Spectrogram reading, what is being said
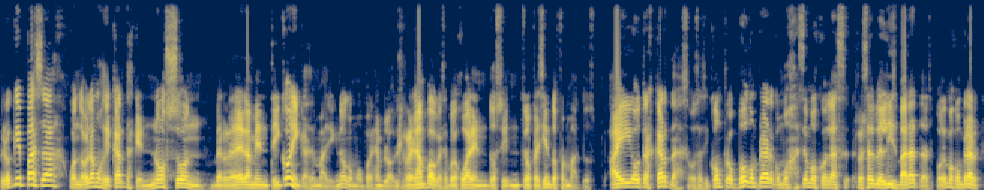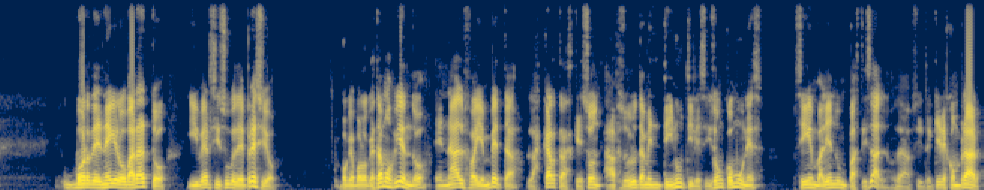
Pero ¿qué pasa cuando hablamos de cartas que no son verdaderamente icónicas en Magic? ¿no? Como por ejemplo el relámpago que se puede jugar en, 300 formatos. Hay otras cartas, o sea, si compro, puedo comprar como hacemos con las Reserve List baratas, podemos comprar borde negro barato y ver si sube de precio. Porque por lo que estamos viendo, en alfa y en beta, las cartas que son absolutamente inútiles y son comunes, siguen valiendo un pastizal. O sea, si te quieres comprar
